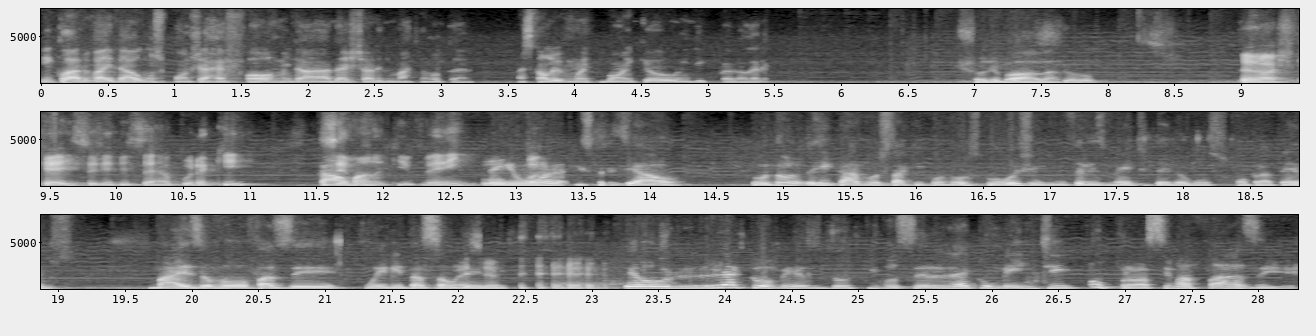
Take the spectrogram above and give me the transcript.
E, claro, vai dar alguns pontos da reforma e da, da história de Martin Lutero. Mas que é um livro muito bom e que eu indico para a galera. Show de bola. Show. Então, eu acho que é isso. A gente encerra por aqui. Calma. Semana que vem. Tem opa. uma especial. O Ricardo não está aqui conosco hoje, infelizmente, teve alguns contratempos, mas eu vou fazer uma imitação dele. eu recomendo que você recomende o Próxima Fase.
